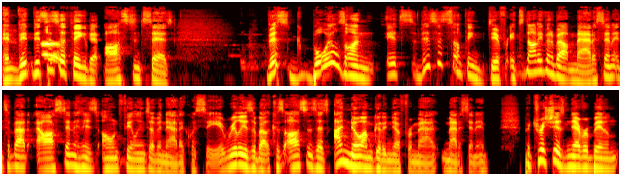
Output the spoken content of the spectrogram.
And thi- this is uh, the thing that Austin says. This boils on it's this is something different. It's not even about Madison. It's about Austin and his own feelings of inadequacy. It really is about because Austin says, "I know I'm good enough for Ma- Madison." And Patricia has never been.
